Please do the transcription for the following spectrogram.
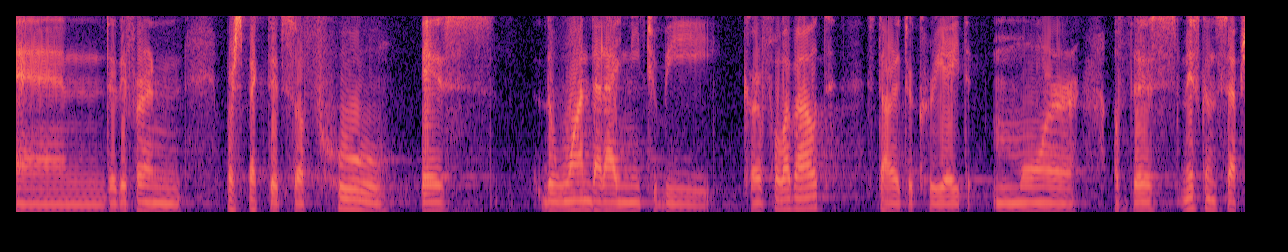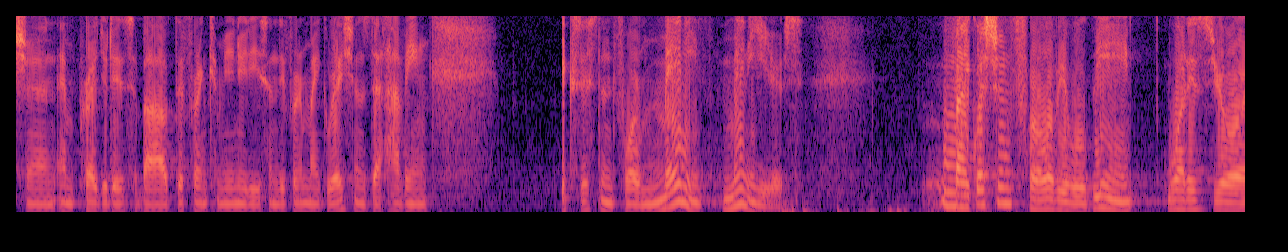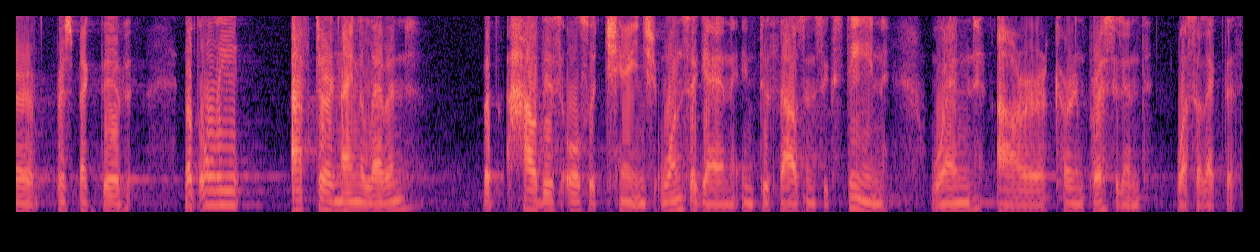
and the different perspectives of who is the one that I need to be careful about started to create more of this misconception and prejudice about different communities and different migrations that have existed for many, many years. My question for all of you will be what is your perspective, not only after 9 11, but how this also changed once again in 2016 when our current president was elected?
